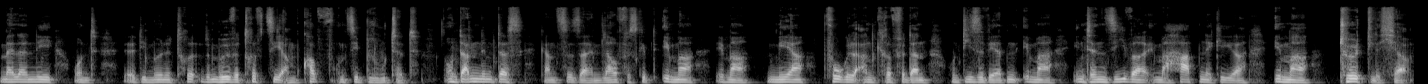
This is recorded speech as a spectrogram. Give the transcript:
Melanie und äh, die Möwe, die Möwe trifft sie am Kopf und sie blutet. Und dann nimmt das Ganze seinen Lauf. Es gibt immer, immer mehr Vogelangriffe dann und diese werden immer intensiver, immer hartnäckiger, immer tödlicher.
